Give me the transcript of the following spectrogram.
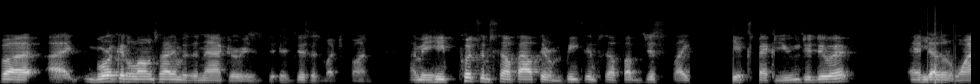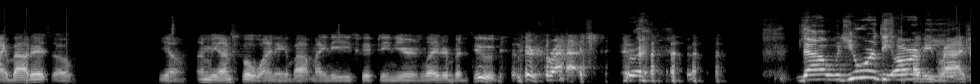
but I, working alongside him as an actor is is just as much fun. I mean, he puts himself out there and beats himself up just like he expects you to do it, and he doesn't whine about it. So, you know, I mean, I'm still whining about my knees 15 years later, but dude, they're thrashed. Right. now, when you were the army, right?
